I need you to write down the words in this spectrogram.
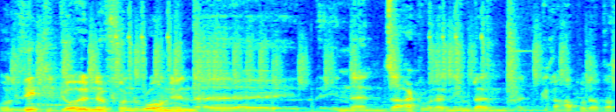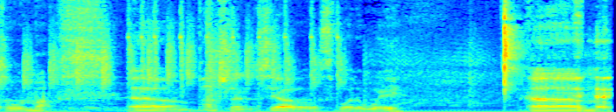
und leg die Goldene von Ronin äh, in deinen Sarg oder neben dein Grab oder was auch immer. Ähm, Punchline ist ja aus, by the way. Ähm,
